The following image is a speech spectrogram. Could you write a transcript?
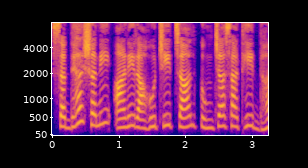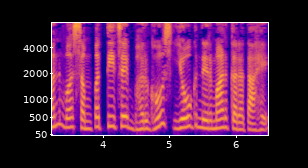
सध्या शनी आणि राहूची चाल तुमच्यासाठी धन व संपत्तीचे भरघोस योग निर्माण करत आहे.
